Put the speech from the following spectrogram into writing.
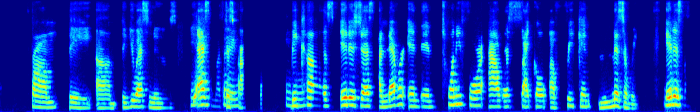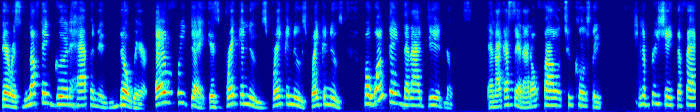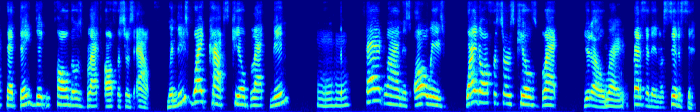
from the um the US news as much same. as possible mm-hmm. because it is just a never ending 24 hour cycle of freaking misery. It is, there is nothing good happening nowhere. Every day is breaking news, breaking news, breaking news. But one thing that I did notice, and like I said, I don't follow too closely, and appreciate the fact that they didn't call those black officers out. When these white cops kill black men, mm-hmm tagline is always white officers kills black, you know, right resident or citizen,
